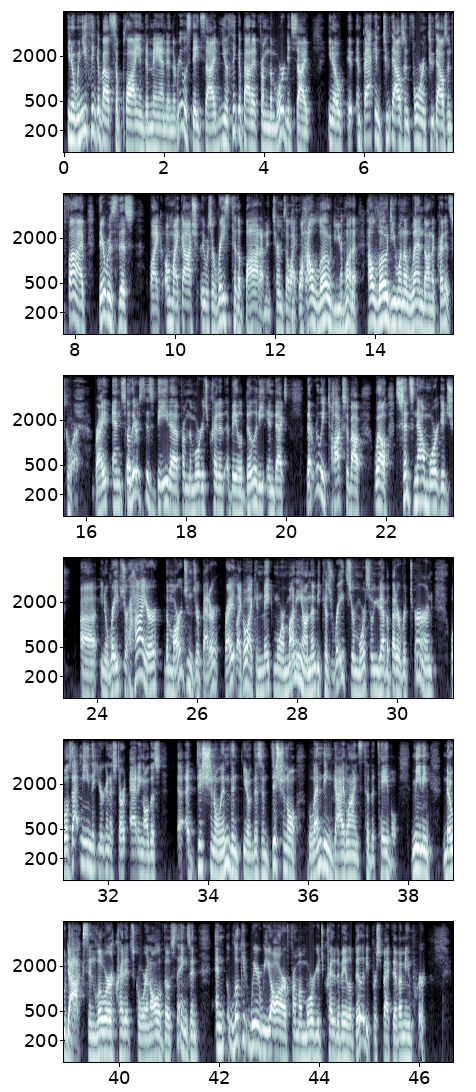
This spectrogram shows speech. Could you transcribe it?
you know when you think about supply and demand and the real estate side you know think about it from the mortgage side. You know and back in 2004 and 2005 there was this like oh my gosh there was a race to the bottom in terms of like well how low do you want to how low do you want to lend on a credit score right? And so there's this data from the mortgage credit availability index that really talks about well since now mortgage uh, you know rates are higher the margins are better right? Like oh i can make more money on them because rates are more so you have a better return. Well does that mean that you're going to start adding all this uh, additional invent you know this additional lending guidelines to the table? Meaning no docs and lower credit score and all of those things. And and look at where we are from a mortgage credit availability perspective. I mean we're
